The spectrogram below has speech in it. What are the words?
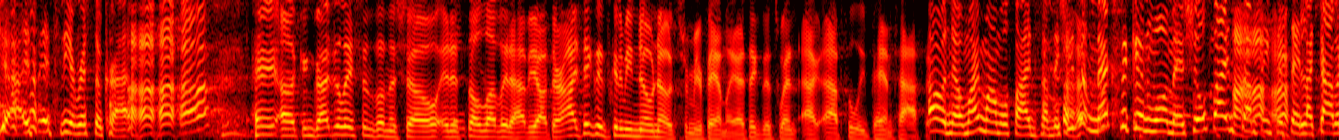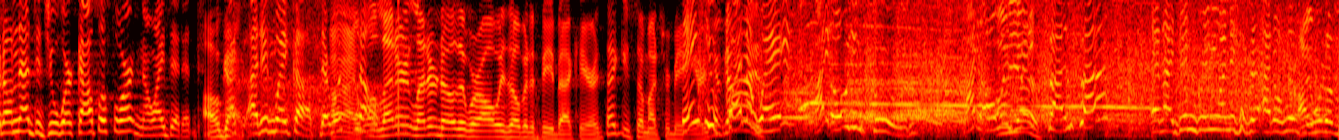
yeah, it's, it's the aristocrat. hey, uh, congratulations on the show. It is so lovely to have you out there. I think it's going to be no notes from your family. I think this went absolutely fantastic. Oh no, my mom will find something. She's a Mexican woman. She'll find something to say. Like, cabrona, did you work out before? No, I didn't. Okay. I, I didn't wake up. There was right, snow. well, let her, let her know that we're always open to feedback here. And thank you so much for being Thank here. you. By the way, I owe you food. I always Oh, yes. make salsa, and I didn't bring you any because I don't live I would have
